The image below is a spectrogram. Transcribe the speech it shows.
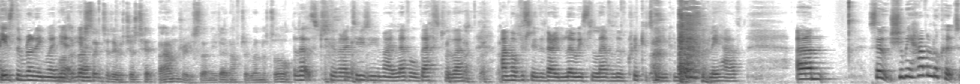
It's the running one, Well, yeah. the yeah. best thing to do is just hit boundaries, then you don't have to run at all. That's true, but I do do my level best for that. I'm obviously the very lowest level of cricketer you can possibly have. Um, so, should we have a look at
